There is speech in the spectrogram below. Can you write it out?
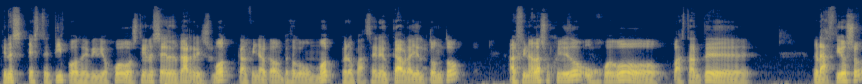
Tienes este tipo de videojuegos. Tienes el Garry's Mod, que al fin y al cabo empezó como un mod, pero para hacer el cabra y el tonto, al final ha surgido un juego bastante gracioso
